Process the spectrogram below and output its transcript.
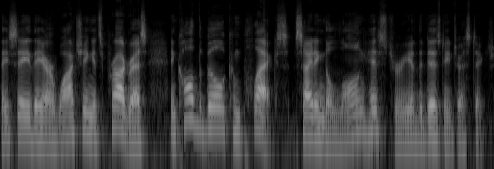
They say they are watching its progress and called the bill complex, citing the long history of the Disney district.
